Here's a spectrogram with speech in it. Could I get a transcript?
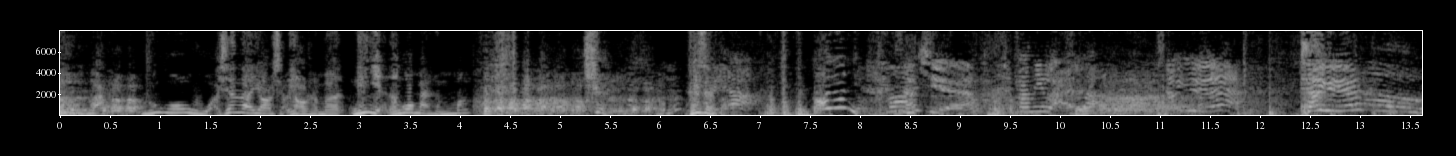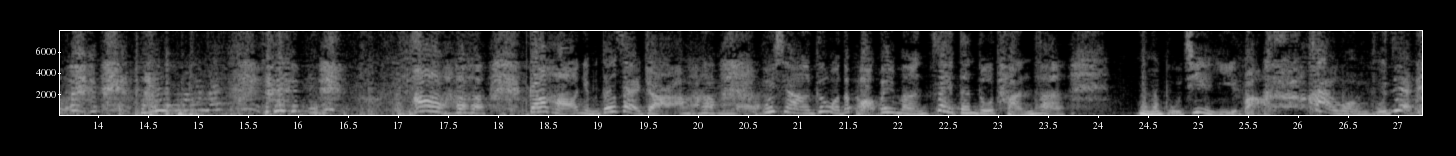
如果我现在要是想要什么，您也能给我买什么吗？去，别再捣。哎呦你，小雪，妈咪来了。小雨，小雨，来来来来。啊，刚好你们都在这儿啊！我想跟我的宝贝们再单独谈谈，你们不介意吧？嗨，我们不介意。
